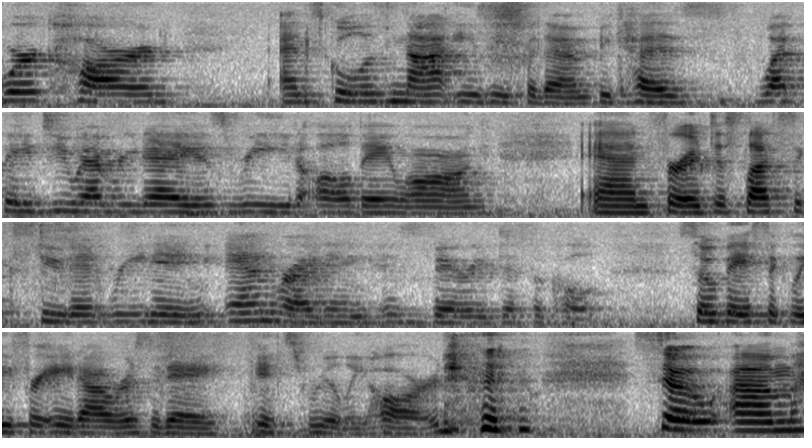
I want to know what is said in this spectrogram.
work hard, and school is not easy for them because what they do every day is read all day long. And for a dyslexic student, reading and writing is very difficult. So basically, for eight hours a day, it's really hard. so, um,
